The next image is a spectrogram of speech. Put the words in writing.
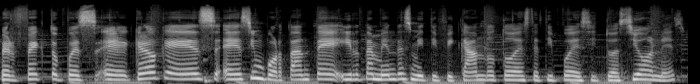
Perfecto, pues eh, creo que es, es importante ir también desmitificando todo este tipo de situaciones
